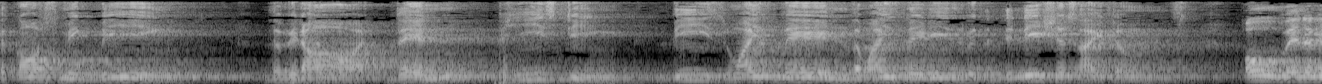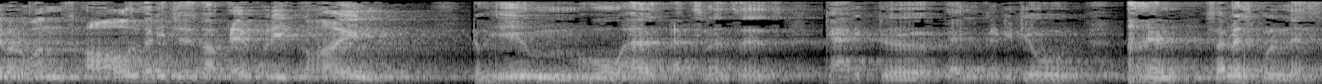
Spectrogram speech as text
the cosmic being, the Virat, then feasting these wise men, the wise ladies with delicious items. O venerable ones, all the riches of every kind to him who has excellences, character and gratitude and servicefulness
